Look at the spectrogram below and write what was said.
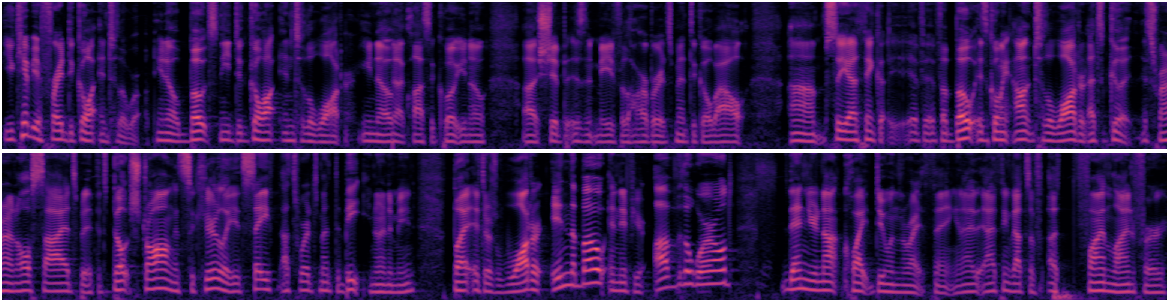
you can't be afraid to go out into the world. You know boats need to go out into the water you know? That classic quote you know a ship isn't made for the harbor it's meant to go out. Um, so yeah i think if, if a boat is going out into the water that's good. It's running on all sides but if it's built strong and securely it's safe that's where it's meant to be you know what i mean? But if there's water in the boat and if you're of the world then you're not quite doing the right thing. And I, I think that's a, a fine line for,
